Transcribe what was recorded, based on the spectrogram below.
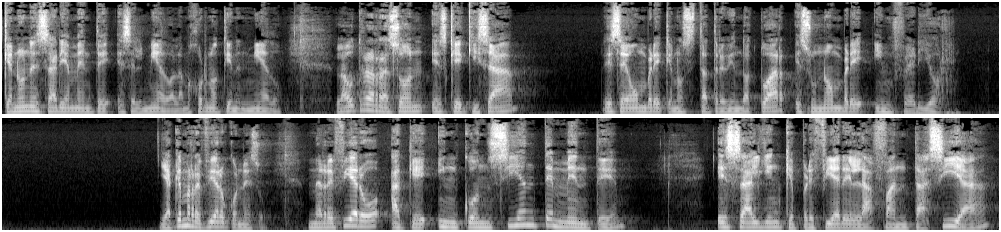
que no necesariamente es el miedo, a lo mejor no tienen miedo. La otra razón es que quizá ese hombre que no se está atreviendo a actuar es un hombre inferior. ¿Y a qué me refiero con eso? Me refiero a que inconscientemente es alguien que prefiere la fantasía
